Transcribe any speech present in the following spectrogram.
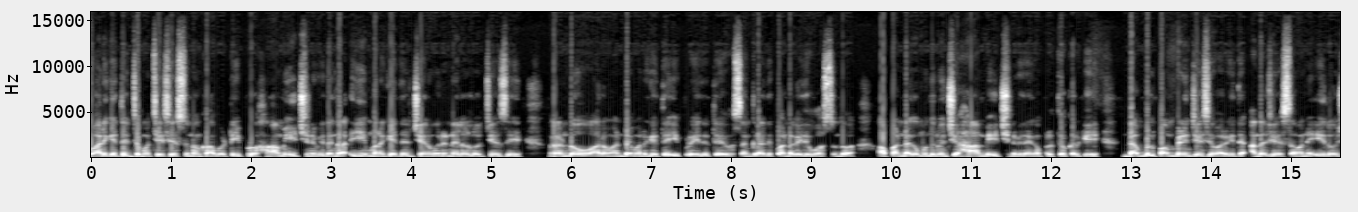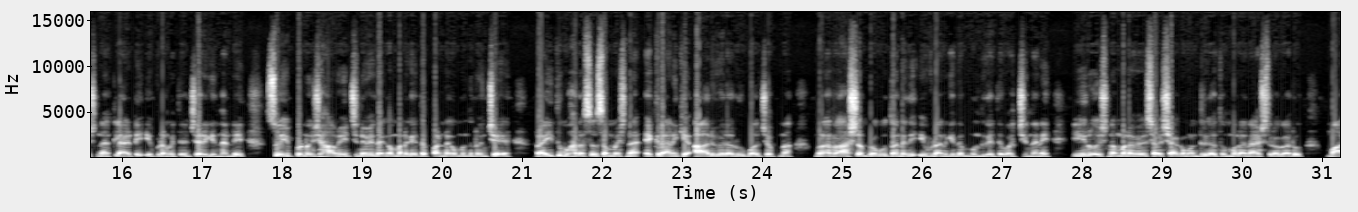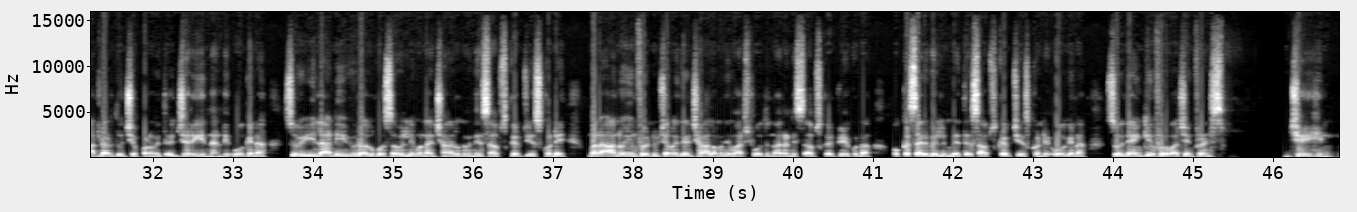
వారికైతే జమ చేసేస్తున్నాం కాబట్టి ఇప్పుడు హామీ ఇచ్చిన విధంగా ఈ మనకైతే జనవరి నెలలో వచ్చేసి రెండో వారం అంటే మనకైతే ఇప్పుడు ఏదైతే సంక్రాంతి పండుగ అయితే వస్తుందో ఆ పండుగ ముందు నుంచి హామీ ఇచ్చిన విధంగా ప్రతి ఒక్కరికి డబ్బులు పంపిణీ చేసి వారికి అయితే అందజేస్తామని ఈ రోజున క్లారిటీ ఇవ్వడం అయితే జరిగిందండి. సో ఇప్పటి నుంచి హామీ ఇచ్చిన విధంగా మనకైతే పండుగ ముందు నుంచే రైతు భరోసా సంబంధించిన ఎకరానికి ఆరు వేల రూపాయలు చొప్పున మన రాష్ట్ర ప్రభుత్వం అనేది ఇవ్వడానికి అయితే ముందుకైతే వచ్చిందని ఈ రోజున మన వ్యవసాయ శాఖ మంత్రిగా తుమ్మల నాగేశ్వరరావు గారు మాట్లాడుతూ చెప్పడం అయితే జరిగిందండి. ఓకేనా? సో ఇలాంటి వివరాల కోసం వెళ్ళి మన ఛానల్ మీద సబ్స్క్రైబ్ చేసుకోండి. మన అను ఇన్ఫో యూట్యూబ్ ఛానల్ అయితే చాలా మంది మర్చిపోతున్నారండి సబ్స్క్రైబ్ చేయకుండా ఒక్కసారి వెళ్ళి అయితే సబ్స్క్రైబ్ చేసుకోండి. ఓకేనా? So thank you for watching friends Jai Hind.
